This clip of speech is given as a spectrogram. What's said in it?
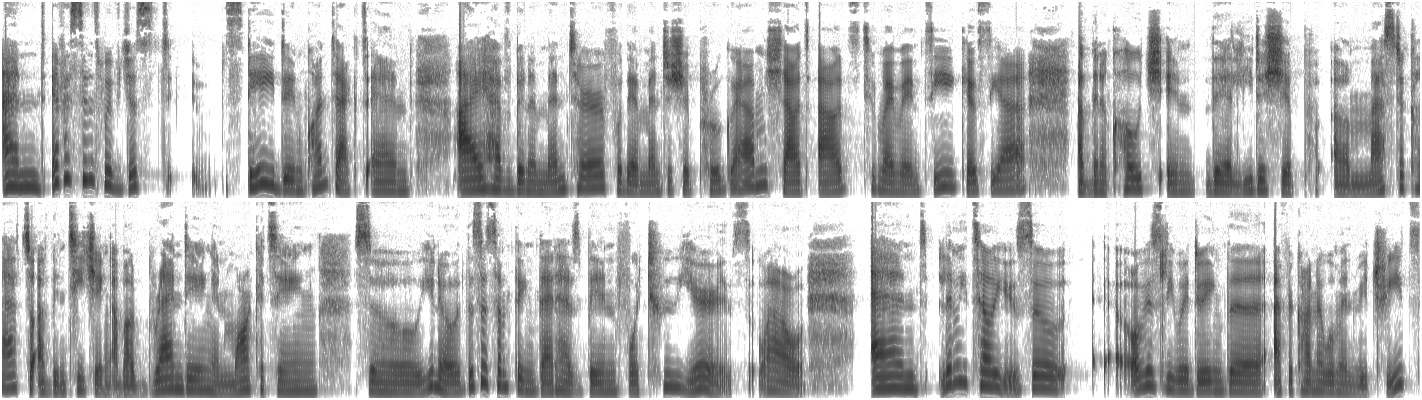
And ever since we've just stayed in contact, and I have been a mentor for their mentorship program. Shout out to my mentee, Kesia. I've been a coach in their leadership um, masterclass. So I've been teaching about branding and marketing. So, you know, this is something that has been for two years. Wow. And let me tell you, so obviously we're doing the Africana Women retreats,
